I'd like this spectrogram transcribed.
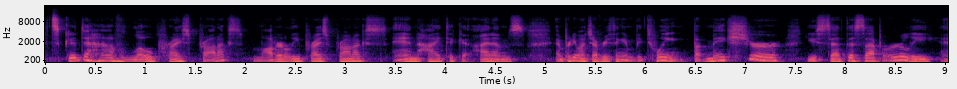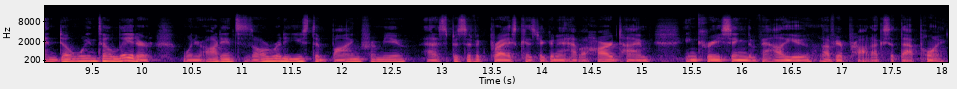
It's good to have low priced products, moderately priced products, and high ticket items, and pretty much everything in between. But make sure you set this up early and don't wait until later when your audience is already used to buying from you at a specific price because you're going to have a hard time increasing the value of your products at that point.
